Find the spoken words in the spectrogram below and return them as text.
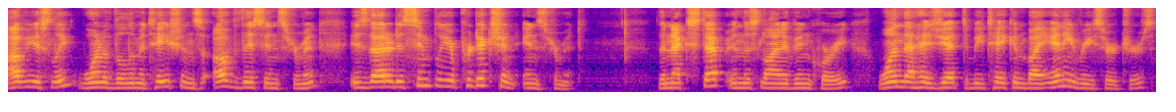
Obviously, one of the limitations of this instrument is that it is simply a prediction instrument. The next step in this line of inquiry, one that has yet to be taken by any researchers,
